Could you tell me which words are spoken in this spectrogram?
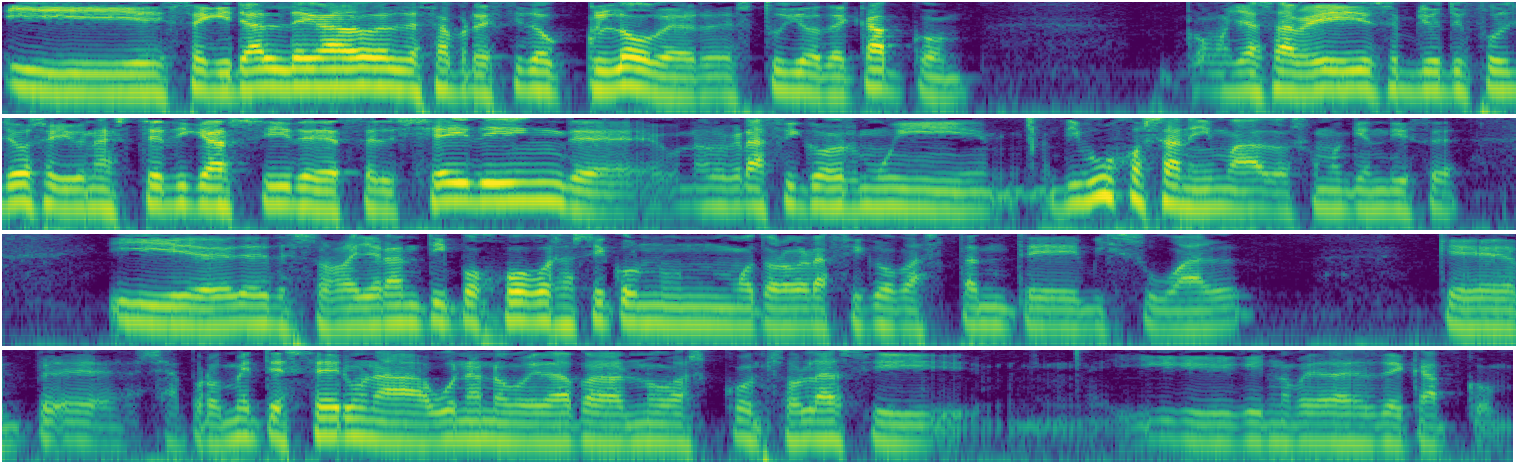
y seguirá el legado del desaparecido Clover, estudio de Capcom. Como ya sabéis, Beautiful Joe hay una estética así de cel shading, de unos gráficos muy... dibujos animados, como quien dice. Y eh, desarrollarán tipo juegos así con un motor gráfico bastante visual, que eh, o sea, promete ser una buena novedad para las nuevas consolas y novedades de Capcom.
